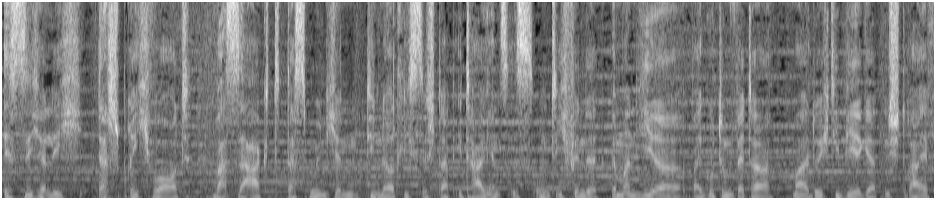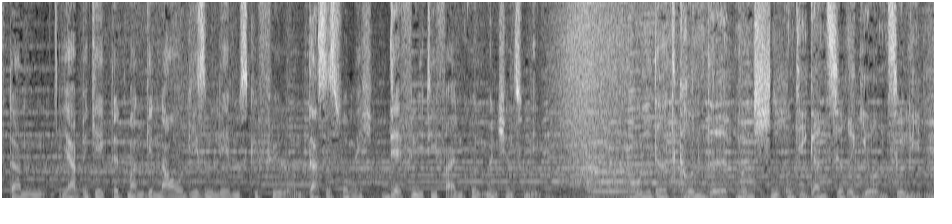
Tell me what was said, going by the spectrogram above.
ist sicherlich das Sprichwort, was sagt, dass München die nördlichste Stadt Italiens ist. Und ich finde, wenn man hier bei gutem Wetter mal durch die Biergärten streift, dann ja, begegnet man genau diesem Lebensgefühl. Und das ist für mich definitiv ein Grund, München zu lieben. 100 Gründe, München und die ganze Region zu lieben.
